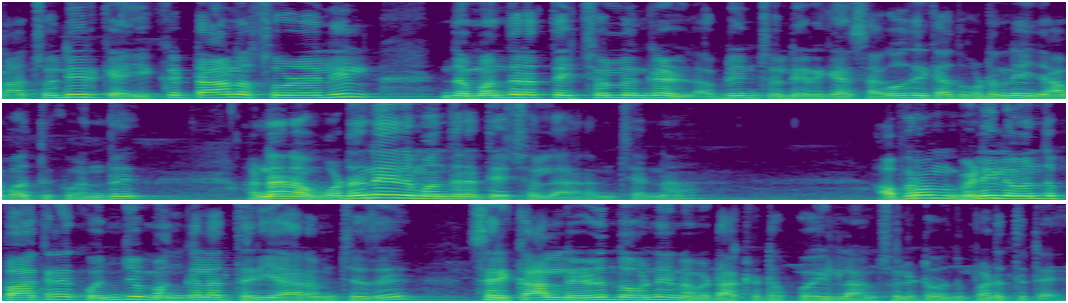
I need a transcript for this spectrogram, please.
நான் சொல்லியிருக்கேன் இக்கட்டான சூழலில் இந்த மந்திரத்தை சொல்லுங்கள் அப்படின்னு சொல்லியிருக்கேன். சகோதரிக்கு அது உடனே ஞாபகத்துக்கு வந்து அண்ணா நான் உடனே இந்த மந்திரத்தை சொல்ல ஆரம்பித்தேன்னா அப்புறம் வெளியில் வந்து பார்க்குறேன் கொஞ்சம் மங்கலாக தெரிய ஆரம்பித்தது சரி காலையில் எழுந்தவுடனே நம்ம டாக்டர்கிட்ட போயிடலான்னு சொல்லிட்டு வந்து படுத்துட்டேன்.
